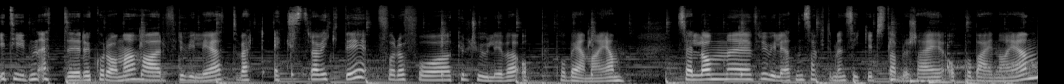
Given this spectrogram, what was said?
I tiden etter korona har frivillighet vært ekstra viktig for å få kulturlivet opp på bena igjen. Selv om eh, frivilligheten sakte, men sikkert stabler seg opp på beina igjen,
